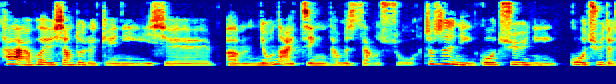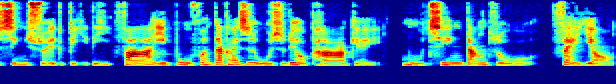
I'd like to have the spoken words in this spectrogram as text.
他还会相对的给你一些嗯牛奶金，他们是这样说，就是你过去你过去的薪水的比例发一部分，大概是五十六趴给母亲当做费用。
